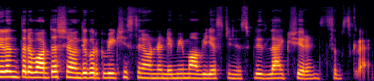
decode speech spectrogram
నిరంతర వార్తా శ్రవంతి కొరకు వీక్షిస్తూనే ఉండండి. మీ మా VST news. Please like share and subscribe.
